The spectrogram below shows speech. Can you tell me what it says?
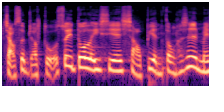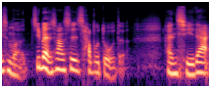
角色比较多，所以多了一些小变动，可是没什么，基本上是差不多的。很期待。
